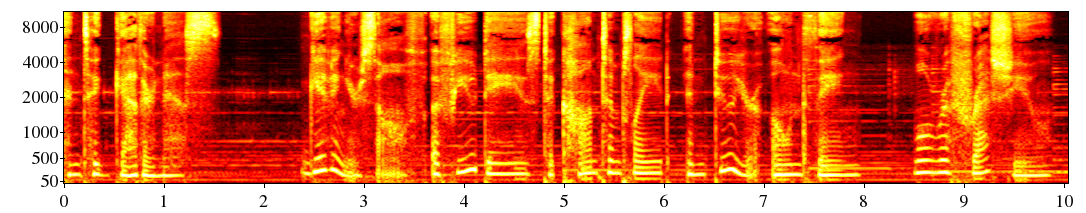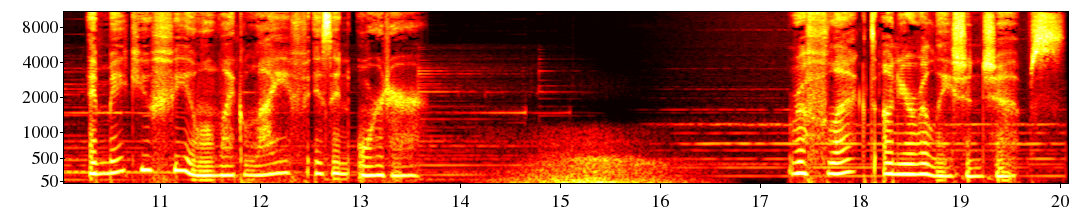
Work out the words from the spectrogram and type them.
and togetherness giving yourself a few days to contemplate and do your own thing will refresh you and make you feel like life is in order. Reflect on your relationships.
